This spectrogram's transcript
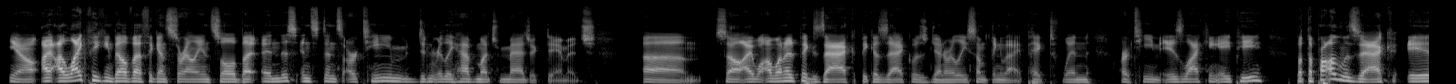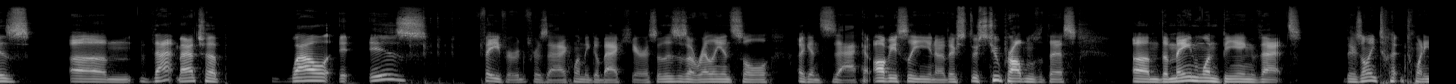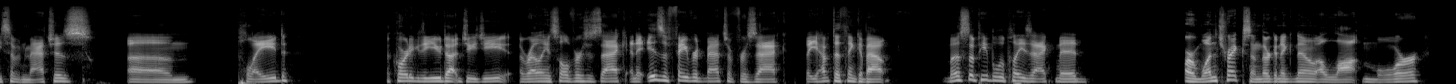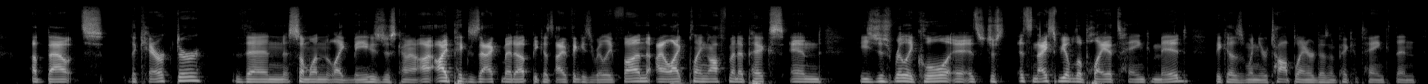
you know, I, I like picking Bel'Veth against Aurelion Sol, but in this instance, our team didn't really have much magic damage. Um, so I, I wanted to pick Zac because Zac was generally something that I picked when our team is lacking AP. But the problem with Zac is um, that matchup, while it is favored for Zac, let me go back here. So this is Aurelion Sol against Zac. And obviously, you know, there's there's two problems with this. Um, the main one being that there's only 27 matches um, played, according to u.gg, Aurelion Sol versus Zac, and it is a favored matchup for Zac, but you have to think about most of the people who play Zac mid are one tricks, and they're going to know a lot more about the character than someone like me who's just kind of I, I pick Zac mid up because I think he's really fun. I like playing off meta picks and he's just really cool. It's just it's nice to be able to play a tank mid because when your top laner doesn't pick a tank, then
